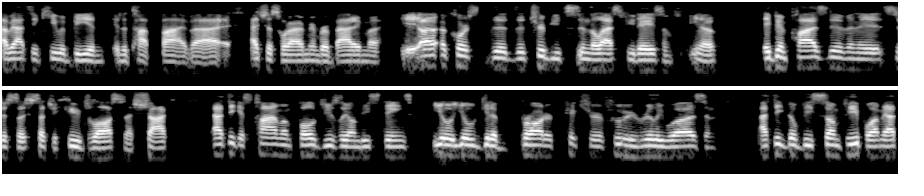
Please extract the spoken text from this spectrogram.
I mean, I think he would be in, in the top five. Uh, that's just what I remember about him. Uh, uh, of course, the, the tributes in the last few days of, you know, they've been positive and it's just a, such a huge loss and a shock. I think as time unfolds, usually on these things, you'll, you'll get a broader picture of who he really was. And I think there'll be some people. I mean, I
